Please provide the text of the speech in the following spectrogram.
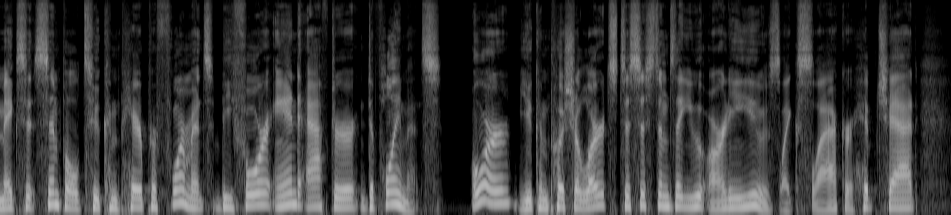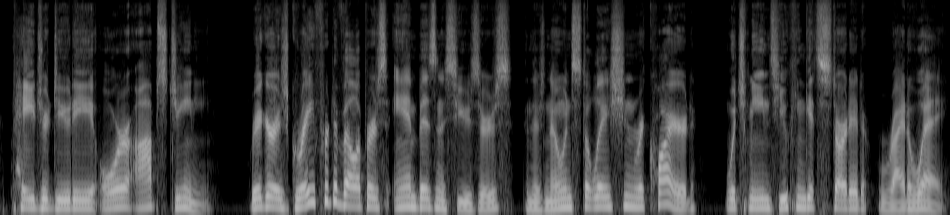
makes it simple to compare performance before and after deployments. Or you can push alerts to systems that you already use, like Slack or HipChat, PagerDuty, or Opsgenie. Rigor is great for developers and business users, and there's no installation required, which means you can get started right away.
